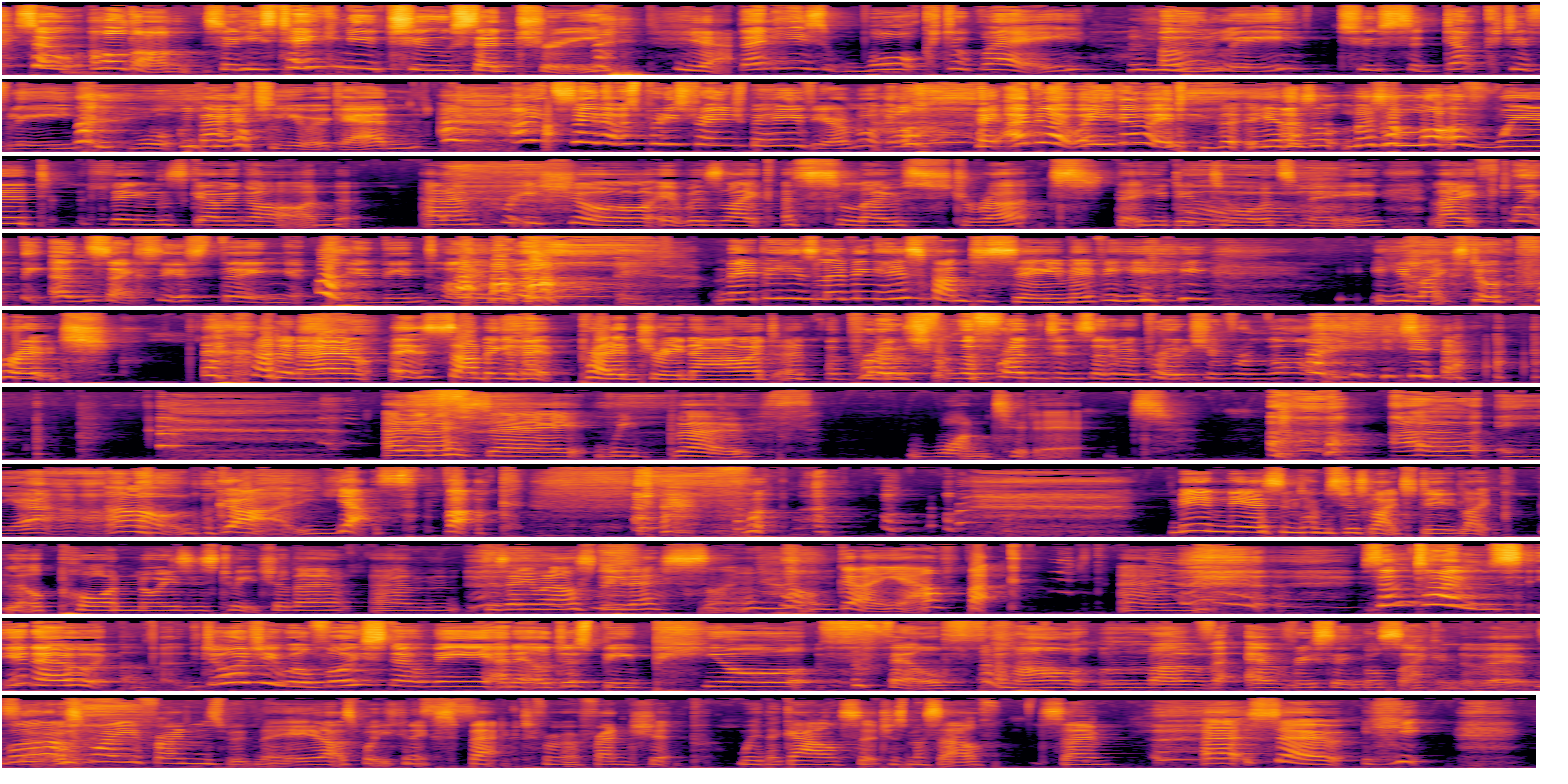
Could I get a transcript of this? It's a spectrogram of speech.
So hold on. So he's taken you to said tree. Yeah. then he's walked away, Mm-hmm. only to seductively walk back to you again. I'd say that was pretty strange behaviour. I'm not gonna lie. I'd be like, "Where are you going?" The- yeah, there's a, there's a lot of weird things going on. And I'm pretty sure it was like a slow strut that he did towards oh. me. Like, like the unsexiest thing in the entire world. maybe he's living his fantasy. Maybe he he likes to approach. I don't know. It's sounding a bit predatory now. I, I, Approach from the front instead of approaching from behind. yeah. And then I say, we both wanted it. Oh yeah. Oh, God, yes, fuck. Me and Nia sometimes just like to do like little porn noises to each other. Um, does anyone else do this? Like, oh, God, yeah, fuck. Um, Sometimes, you know, Georgie will voice note me and it'll just be pure filth and I'll love every single second of it. well, so. that's why you're friends with me. That's what you can expect from a friendship with a gal such as myself. So, uh, so he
